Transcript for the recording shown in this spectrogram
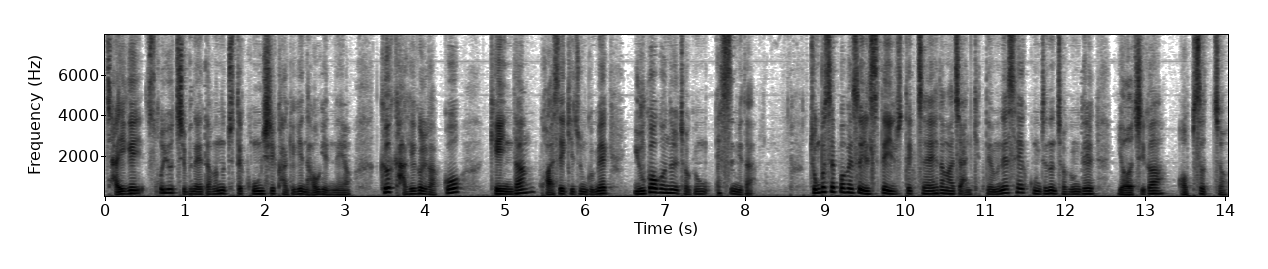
자기의 소유 지분에 해당하는 주택 공시 가격이 나오겠네요. 그 가격을 갖고 개인당 과세 기준 금액 6억 원을 적용했습니다. 종부세법에서 1세대 1주택자에 해당하지 않기 때문에 세액 공제는 적용될 여지가 없었죠.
